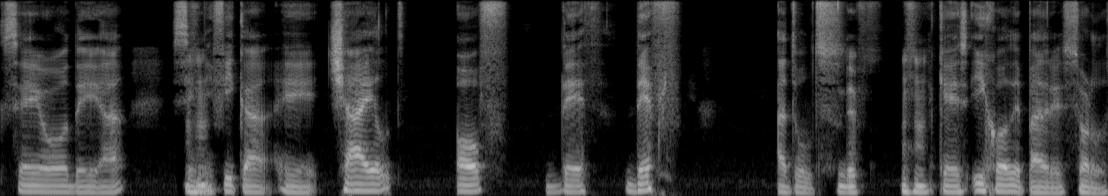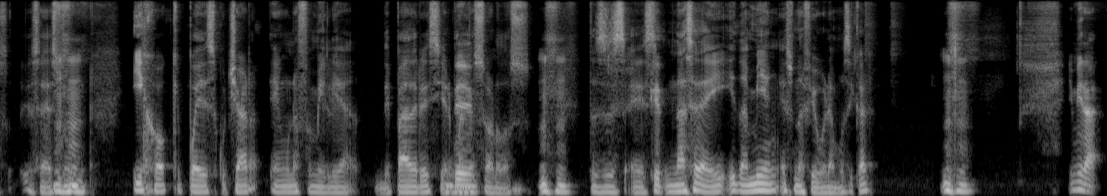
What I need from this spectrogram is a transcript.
C-O-D-A, significa eh, Child of Deaf, deaf Adults, De- Ujú. que es hijo de padres sordos. O sea, es un hijo que puede escuchar en una familia de padres y hermanos De- sordos. Entonces, es- nace de ahí y también es una figura musical. Y mira,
